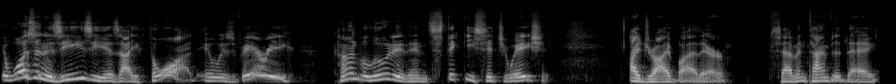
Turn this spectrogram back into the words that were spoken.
it wasn't as easy as I thought. It was very convoluted and sticky situation. I drive by there seven times a day.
